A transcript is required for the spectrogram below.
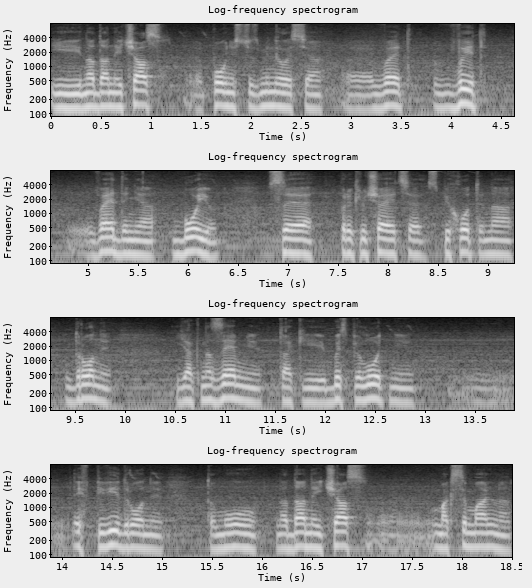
і на даний час повністю змінилося е, вид, вид ведення бою. Все переключається з піхоти на дрони, як наземні, так і безпілотні, fpv дрони. Тому на даний час е, максимально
